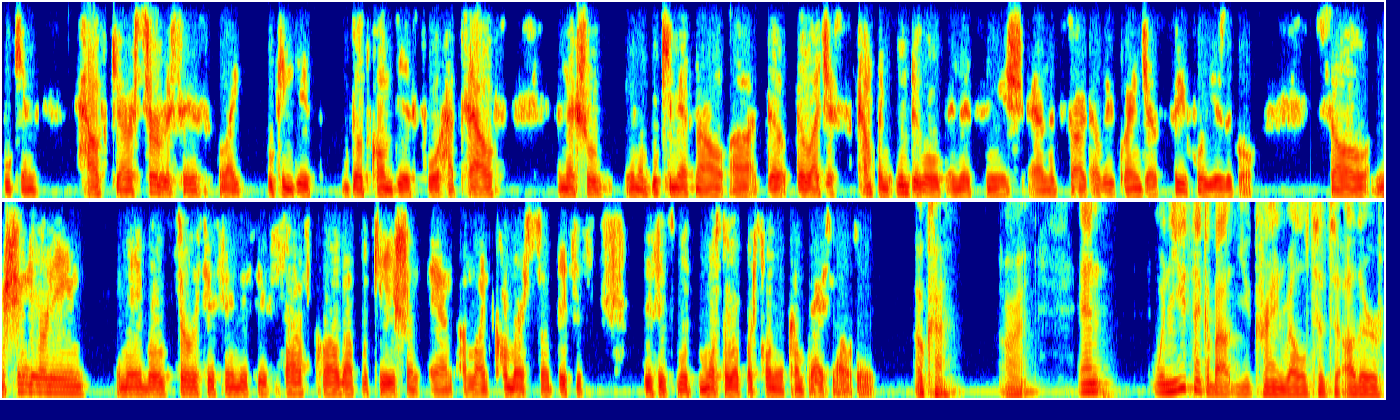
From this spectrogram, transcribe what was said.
booking healthcare services like booking.com did for hotels. And actually, you know, BookingNet now, uh, the, the largest company in the world in its niche and it started with Ukraine just three, four years ago. So machine learning enabled services industry, SaaS cloud application and online commerce. So this is, this is what most of our portfolio comprises out of. Okay. All right. And when you think about Ukraine relative to other,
